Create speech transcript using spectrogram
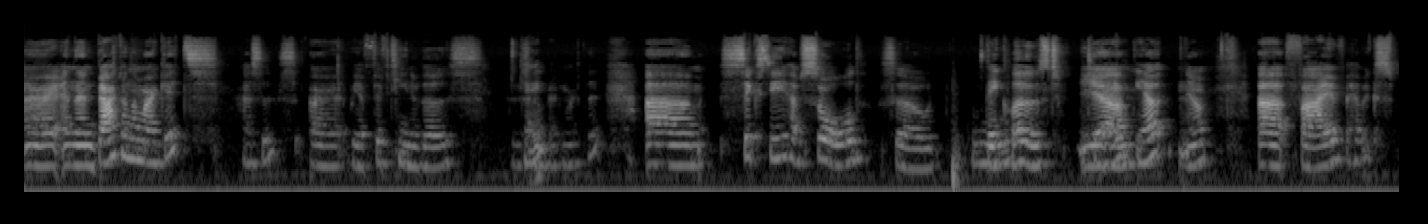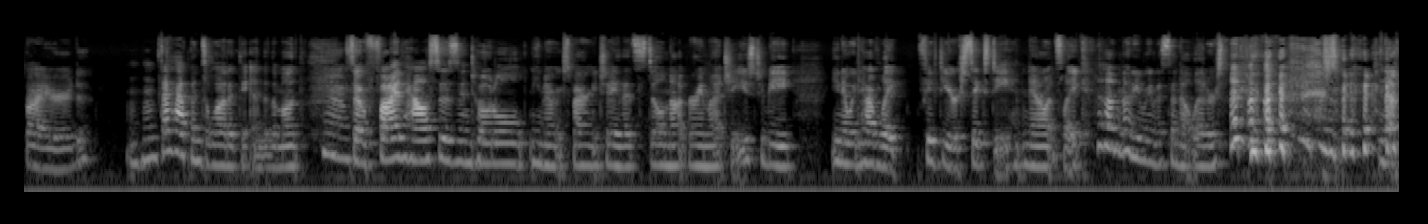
All right, and then back on the market, houses are we have 15 of those. Okay. going back market. Um, 60 have sold, so They closed. yeah, today. Yep. Uh, five have expired. hmm That happens a lot at the end of the month. Yeah. So five houses in total, you know, expiring today. That's still not very much. It used to be, you know, we'd have like 50 or 60. Now it's like, I'm not even going to send out letters. no.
